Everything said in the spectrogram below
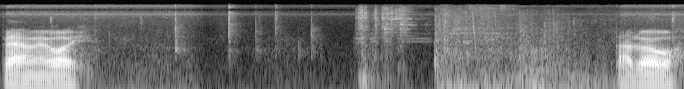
Espera, me voy. Hasta luego.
